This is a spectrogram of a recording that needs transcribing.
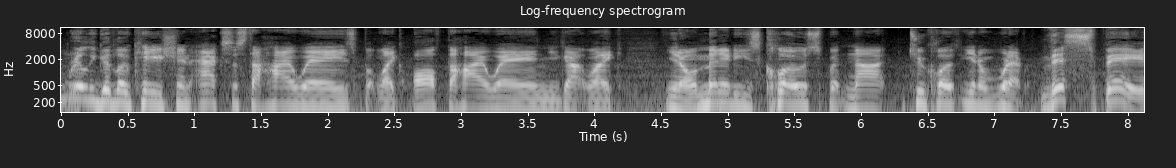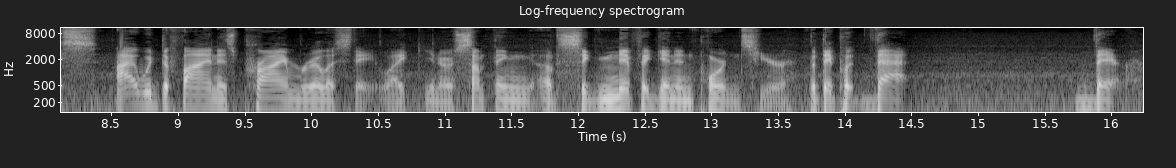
really good location, access to highways, but like off the highway and you got like you know, amenities close but not too close, you know, whatever. This space I would define as prime real estate, like, you know, something of significant importance here. But they put that there.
